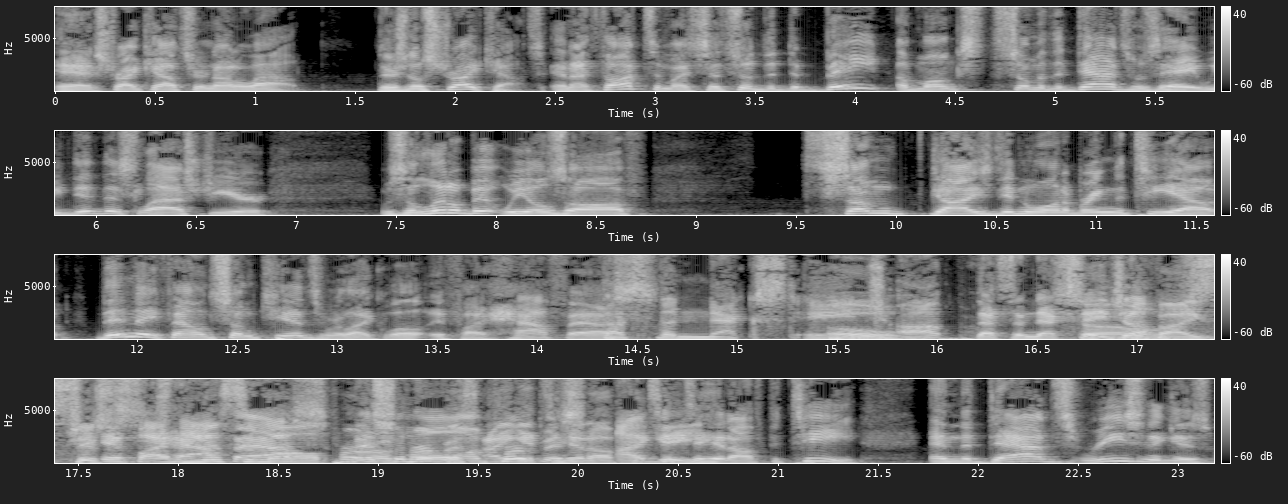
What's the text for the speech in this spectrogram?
And strikeouts are not allowed. There's no strikeouts. And I thought to myself, so the debate amongst some of the dads was, hey, we did this last year. It was a little bit wheels off. Some guys didn't want to bring the tee out. Then they found some kids were like, well, if I half ass That's the next age Oh. up. that's the next So stage up. if I just if I half miss them all ass, per- miss on them all purpose, I get to hit off the I get tee. to hit off the tee. And the dad's reasoning is,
